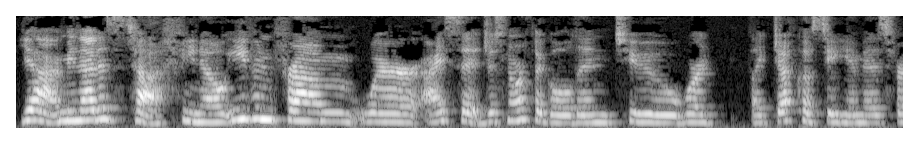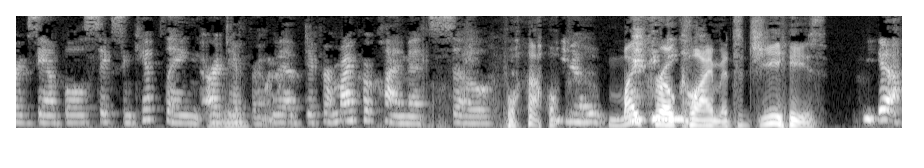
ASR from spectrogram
Yeah, I mean, that is tough. You know, even from where I sit just north of Golden to where like Jeffco Stadium is, for example, Six and Kipling are mm-hmm. different. We have different microclimates. So wow, you know, microclimates. geez. Yeah.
